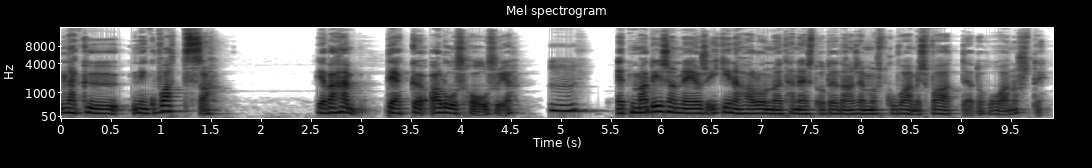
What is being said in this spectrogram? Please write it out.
näkyy niin kuin vatsa ja vähän, tiedätkö, alushousuja. Mm. Että Madison ei olisi ikinä halunnut, että hänestä otetaan semmoista kuvaamisvaatteet on huonosti.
